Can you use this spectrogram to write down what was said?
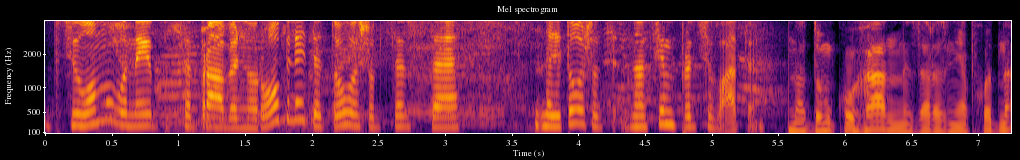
в цілому вони це правильно роблять для того, щоб це все для того, щоб це- над цим працювати. на думку Ганны зараз неабходна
